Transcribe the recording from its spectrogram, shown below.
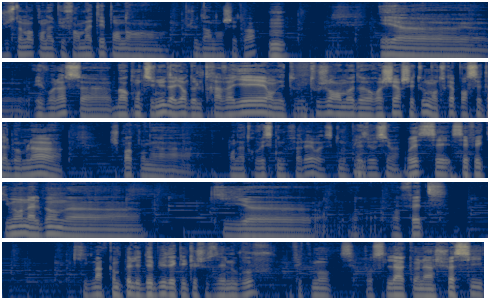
justement qu'on a pu formater pendant plus d'un an chez toi. Mm. Et, euh, et voilà, ça, bah, on continue d'ailleurs de le travailler. On est tou- toujours en mode recherche et tout, mais en tout cas pour cet album-là, je crois qu'on a on a trouvé ce qu'il nous fallait, ouais, ce qui nous plaisait aussi. ouais. Oui, c'est c'est effectivement un album euh, qui, euh, en fait, qui marque un peu le début de quelque chose de nouveau. Effectivement, c'est pour cela qu'on a choisi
